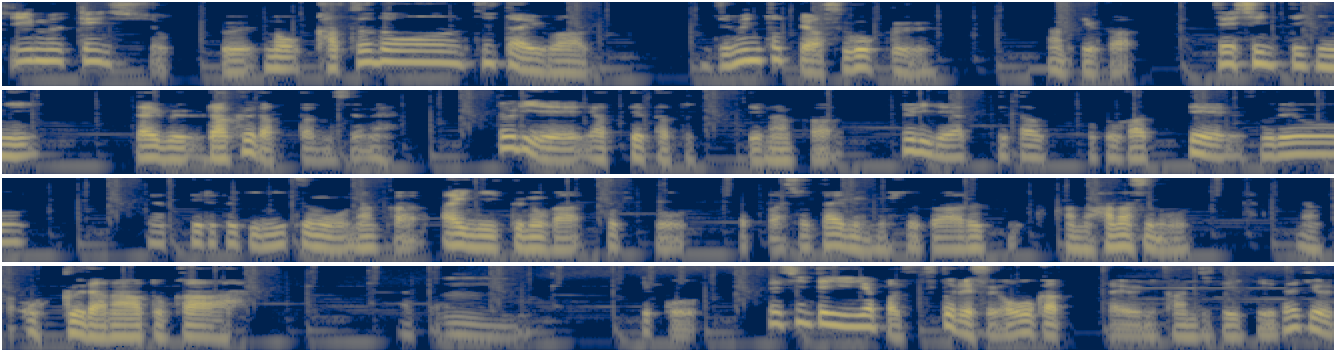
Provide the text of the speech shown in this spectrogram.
チーム転職の活動自体は、自分にとってはすごく、なんていうか、精神的にだいぶ楽だったんですよね。一人でやってた時ってなんか、一人でやってたことがあって、それをやってる時にいつもなんか会いに行くのがちょっと、やっぱ初対面の人と歩く、あの話すの、なんか億劫だなとか、なんかうん。結構、精神的にやっぱストレスが多かったように感じていて、だけど、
